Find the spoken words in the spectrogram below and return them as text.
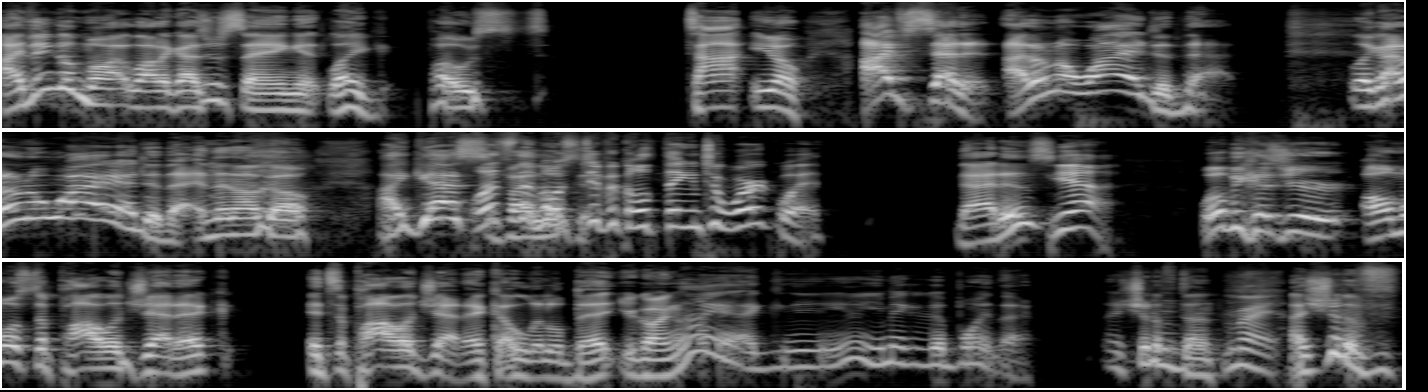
I think a lot of guys are saying it like post time. You know, I've said it. I don't know why I did that. Like I don't know why I did that. And then I'll go. I guess What's the most difficult thing to work with? that is Yeah. well because you're almost apologetic. It's apologetic a little bit. You're going. Oh yeah, you know, you make a good point there. I should have done. Right. I should have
